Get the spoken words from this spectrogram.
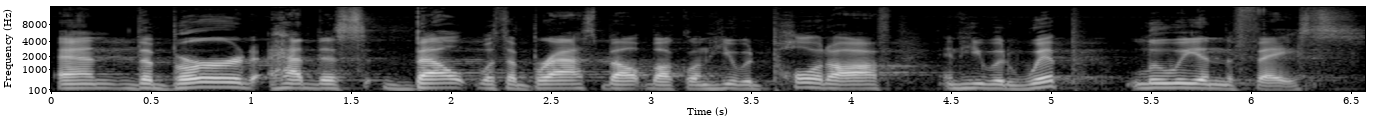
And the Bird had this belt with a brass belt buckle, and he would pull it off and he would whip Louis in the face.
